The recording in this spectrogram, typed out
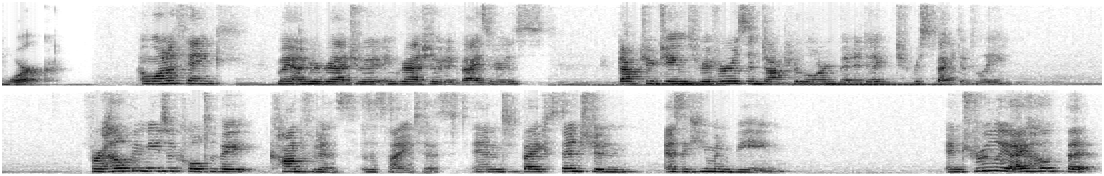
work. I want to thank my undergraduate and graduate advisors, Dr. James Rivers and Dr. Lauren Benedict, respectively, for helping me to cultivate confidence as a scientist and, by extension, as a human being. And truly, I hope that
